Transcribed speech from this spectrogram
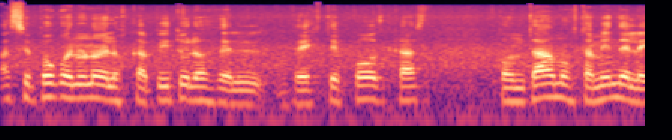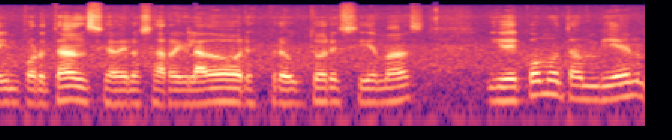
Hace poco en uno de los capítulos de este podcast contábamos también de la importancia de los arregladores, productores y demás, y de cómo también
